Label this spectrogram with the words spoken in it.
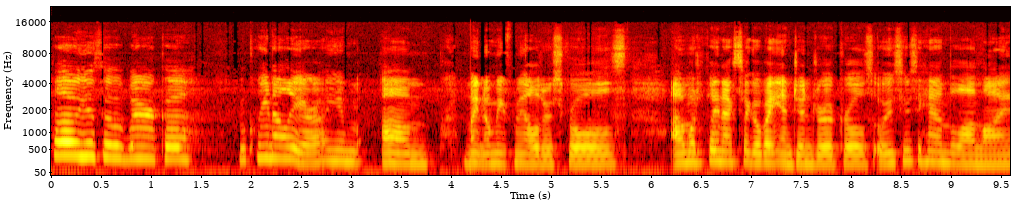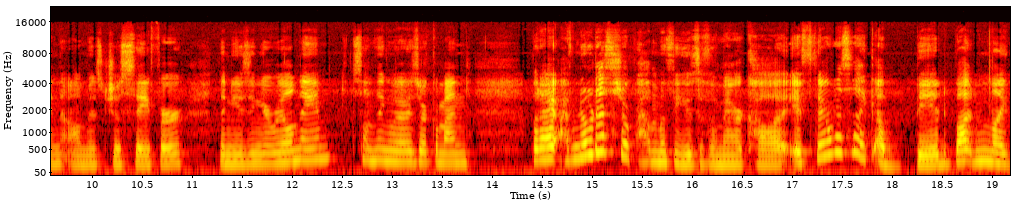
Hello, youth of America. I'm Queen Aliera. You um, might know me from the Elder Scrolls. Um, what to play next, I go by Anne Jindra. Girls always use a handle online. Um, it's just safer than using your real name. Something we always recommend. But I, I've noticed a problem with the Youth of America. If there was like a bid button, like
